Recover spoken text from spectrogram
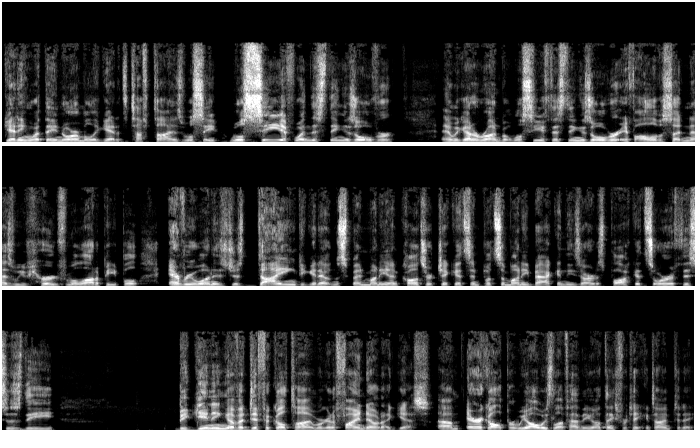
getting what they normally get. It's tough times. We'll see. We'll see if when this thing is over, and we got to run. But we'll see if this thing is over. If all of a sudden, as we've heard from a lot of people, everyone is just dying to get out and spend money on concert tickets and put some money back in these artists' pockets, or if this is the beginning of a difficult time. We're going to find out, I guess. Um, Eric Alper, we always love having you on. Thanks for taking time today.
